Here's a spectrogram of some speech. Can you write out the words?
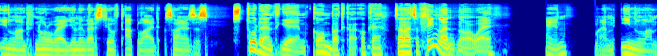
Inland Norway University of Applied Sciences. Student game, Combat, okei. Okay. Sanoit se Finland, Norway? En. Mä en Inland.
